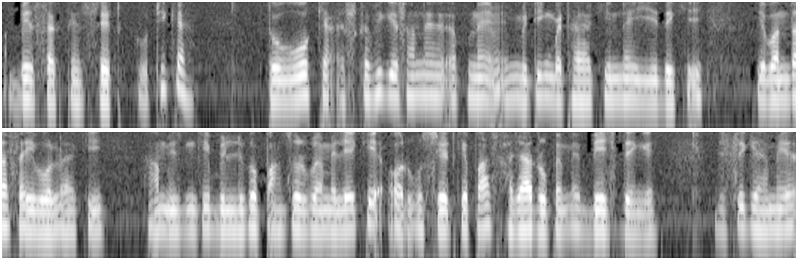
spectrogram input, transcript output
बेच सकते हैं सेट को, ठीक है? तो वो क्या कभी किसान ने अपने मीटिंग बैठाया कि नहीं, ये देखिए, ये बंदा सही बोल रहा है कि हम इनकी बिल्ली को पाँच सौ रुपये में लेके और वो सेठ के पास हज़ार रुपये में बेच देंगे। जिससे कि हमें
